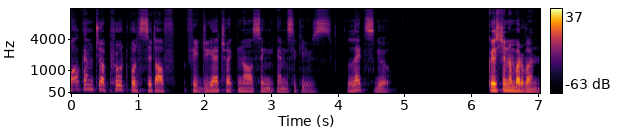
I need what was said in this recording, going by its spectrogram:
Welcome to a fruitful set of pediatric nursing MCQs. Let's go. Question number one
